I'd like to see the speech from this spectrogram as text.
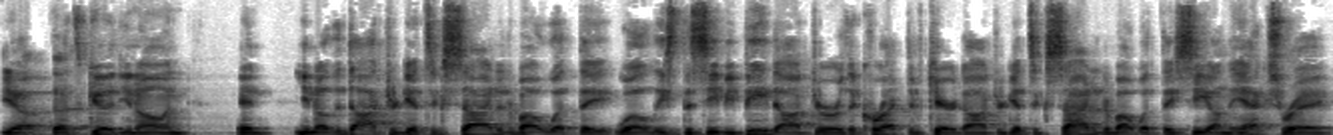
Yep, that's good, you know, and and you know the doctor gets excited about what they well at least the CBP doctor or the corrective care doctor gets excited about what they see on the x-ray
